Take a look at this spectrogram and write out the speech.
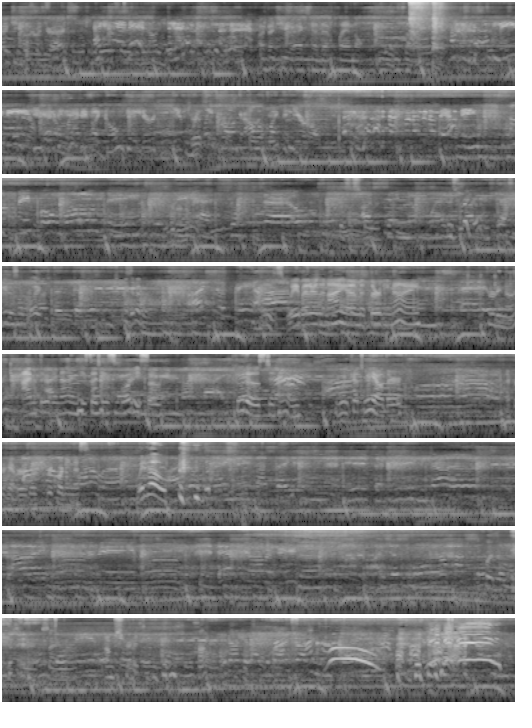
actually know there was your ex? I bet you your ex had that plan the whole time. Maybe. He had a friend, he's like, go date her, get really drunk, and I'll look like the hero. That's what ended up happening. Some people want me to be handsome. I say no way. He's pretty good. Yeah, he doesn't like. He's pretty good at I should be He's way better than I am at 39. It. 39. I'm 39. He said he's 40, so kudos to him. You wouldn't catch me out there. I forget we're re- recording this. Way to go! Wait, did saying that? I'm sure it did. Huh? yeah.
